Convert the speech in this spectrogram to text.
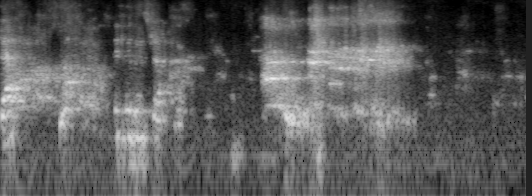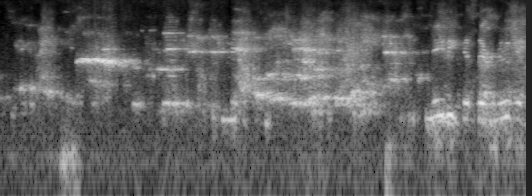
Jeff? Did we lose Jeff? Maybe because they're moving.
